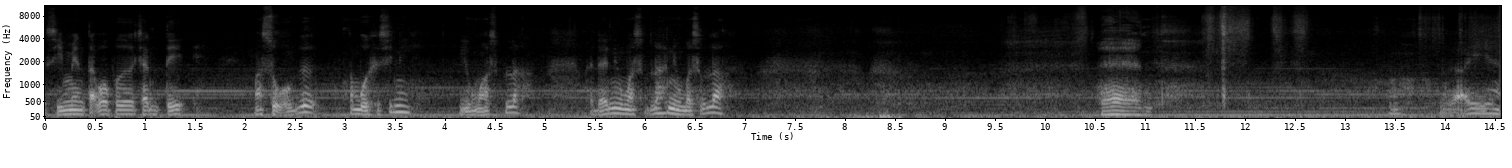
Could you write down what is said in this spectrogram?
simen tak berapa cantik masuk ke tambah ke sini. Ni rumah sebelah. Ada ni rumah sebelah ni rumah sebelah. And hmm, air ya.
